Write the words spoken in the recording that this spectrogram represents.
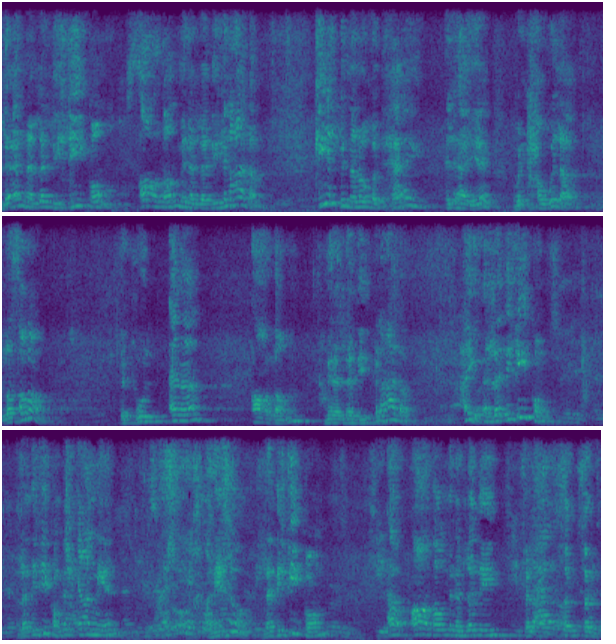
لأن الذي فيكم أعظم من الذي في العالم. كيف بدنا نأخذ هاي الآية ونحولها لصلاة؟ بدك تقول أنا أعظم من الذي في العالم. أيوة الذي فيكم. الذي فيكم بيحكي عن مين؟ عن يسوع. الذي فيكم أعظم من الذي في العالم.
